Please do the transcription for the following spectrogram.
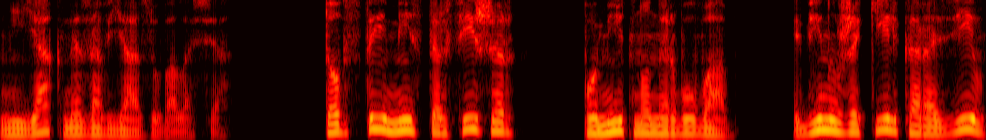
ніяк не зав'язувалася. Товстий містер Фішер помітно нервував. Він уже кілька разів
